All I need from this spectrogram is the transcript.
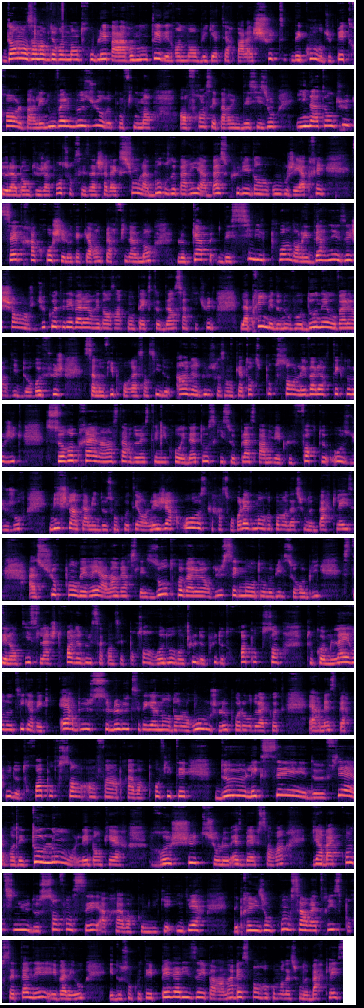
Dans un environnement troublé par la remontée des rendements obligataires, par la chute des cours du pétrole, par les nouvelles mesures de confinement en France et par une décision inattendue de la Banque du Japon sur ses achats d'actions, la bourse de Paris a basculé dans le rouge et après s'être raccroché, le CAC 40 perd finalement le cap des 6000 points dans les derniers échanges. Du côté des valeurs et dans un contexte d'incertitude, la prime est de nouveau donnée aux valeurs dites de refuge. Sanofi progresse ainsi de 1,74%. Les valeurs technologiques se reprennent à l'instar de ST Micro et d'Atos qui se placent parmi les plus fortes hausses du jour. Michelin termine de son côté en légère hausse grâce au relèvement de recommandation de Barclays à surpondérer. À l'inverse, les autres valeurs du segment automobile se replient. Stellantis lâche 3,57%, Renault recule de plus de 3%, tout comme l'aéronautique avec Airbus. Le luxe est également dans le rouge, le poids lourd de la côte Hermès perd plus de 3%. Enfin, après avoir profité de l'excès de fièvre des taux longs, les bancaires rechutent sur le SBF 120, Virbac continue de s'enfoncer après avoir communiqué hier des prévisions conservatrices pour cette année et Valeo est de son côté pénalisé par un abaissement de recommandation de Barclays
